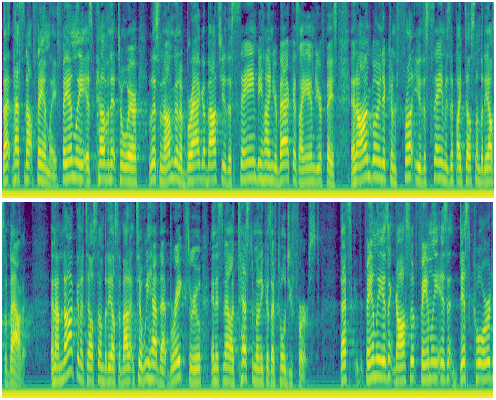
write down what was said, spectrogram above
That, that's not family. Family is covenant to where, listen, I'm going to brag about you the same behind your back as I am to your face. And I'm going to confront you the same as if I tell somebody else about it. And I'm not going to tell somebody else about it until we have that breakthrough and it's now a testimony because I've told you first. That's family isn't gossip, family isn't discord,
